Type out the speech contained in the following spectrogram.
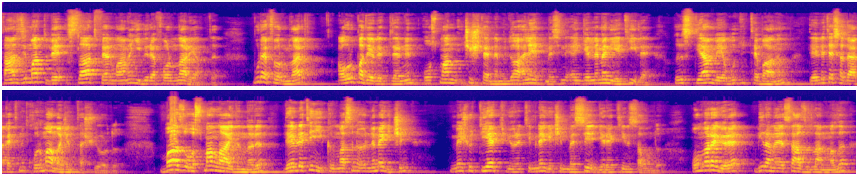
Tanzimat ve Islahat Fermanı gibi reformlar yaptı. Bu reformlar Avrupa devletlerinin Osmanlı iç işlerine müdahale etmesini engelleme niyetiyle Hristiyan ve Yahudi tebaanın devlete sadakatini koruma amacını taşıyordu. Bazı Osmanlı aydınları devletin yıkılmasını önlemek için meşrutiyet yönetimine geçilmesi gerektiğini savundu. Onlara göre bir anayasa hazırlanmalı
